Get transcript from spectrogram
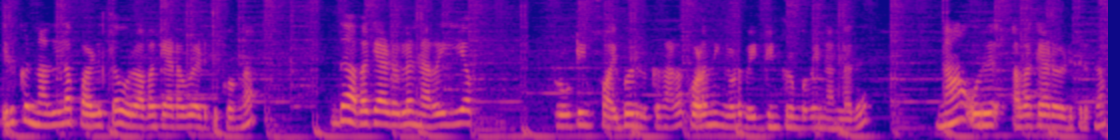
இதுக்கு நல்லா பழுத்த ஒரு அவகேடோவை எடுத்துக்கோங்க. இந்த அவகேடோவில் நிறைய ப்ரோட்டீன் ஃபைபர் இருக்கிறனால குழந்தைங்களோட வெயிட் கெயின்க்கு ரொம்பவே நல்லது. நான் ஒரு அவகேடோ எடுத்திருக்கேன்.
